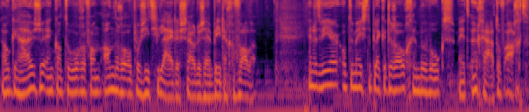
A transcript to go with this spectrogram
Ook in huizen en kantoren van andere oppositieleiders zouden zijn binnengevallen. En het weer op de meeste plekken droog en bewolkt met een graad of acht.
